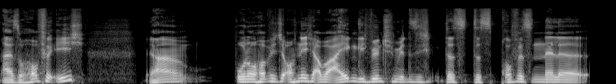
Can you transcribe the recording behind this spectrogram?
Also hoffe ich, ja, oder hoffe ich auch nicht, aber eigentlich wünsche ich mir, dass, ich, dass, dass professionelle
